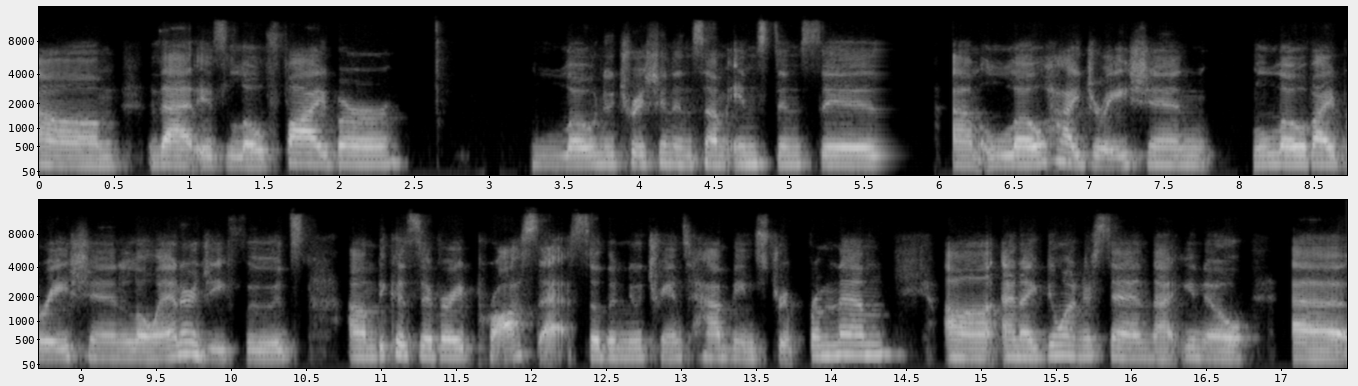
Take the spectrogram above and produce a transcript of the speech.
um, that is low fiber, low nutrition in some instances, um, low hydration, low vibration, low energy foods um, because they're very processed. So the nutrients have been stripped from them. Uh, and I do understand that, you know, uh,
